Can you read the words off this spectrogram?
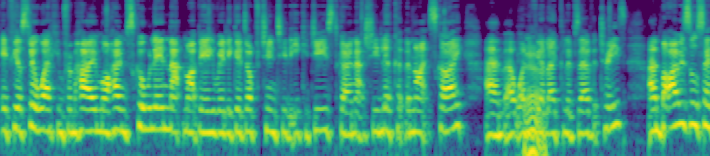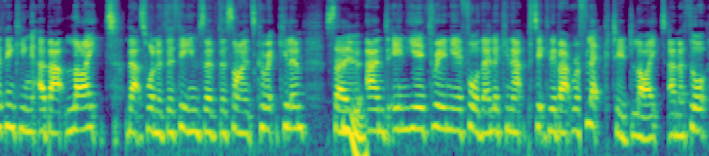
If you're still working from home or homeschooling, that might be a really good opportunity that you could use to go and actually look at the night sky um, at one of your local observatories. Um, but I was also thinking about light. That's one of the themes of the science curriculum. So, and in year three and year four, they're looking at particularly about reflected light. And I thought,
